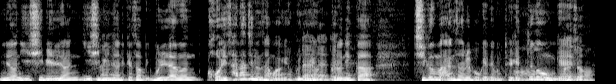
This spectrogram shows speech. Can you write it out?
21년, 22년 네. 이렇게 해서 물량은 거의 사라지는 상황이었거든요. 네, 네, 네, 그러니까 지금 안산을 보게 되면 되게 어, 뜨거운 게 그죠.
